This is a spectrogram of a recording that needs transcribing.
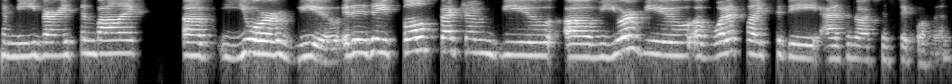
to me very symbolic of your view. It is a full spectrum view of your view of what it's like to be as an autistic woman.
